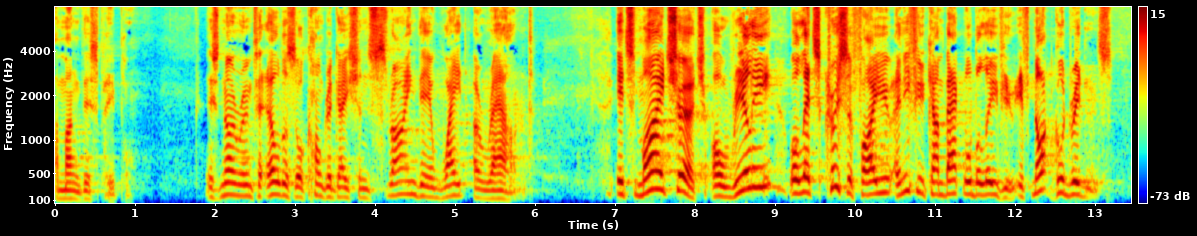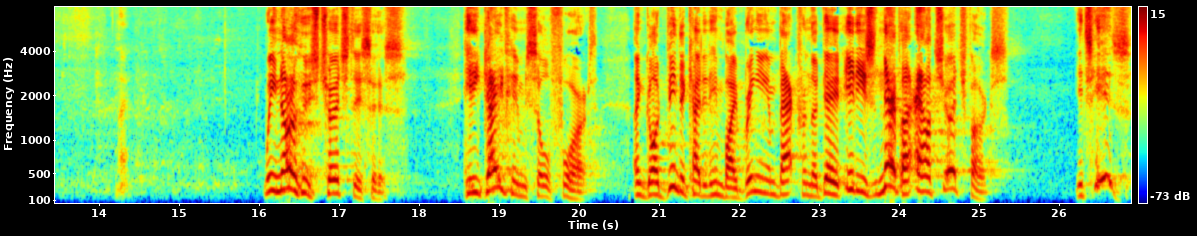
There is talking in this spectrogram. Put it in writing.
among this people. There's no room for elders or congregations throwing their weight around it's my church. Oh, really? Well, let's crucify you, and if you come back, we'll believe you. If not, good riddance. We know whose church this is. He gave himself for it, and God vindicated him by bringing him back from the dead. It is never our church, folks. It's His.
